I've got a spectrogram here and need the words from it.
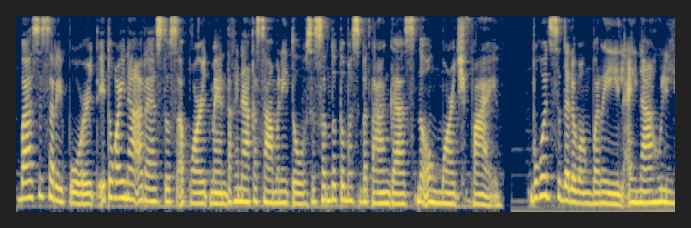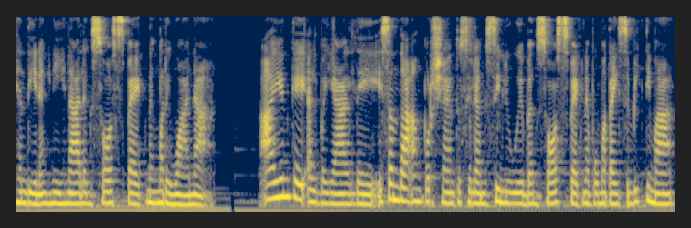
Base sa report, ito ay naaresto sa apartment na kinakasama nito sa Santo Tomas, Batangas noong March 5. Bukod sa dalawang baril ay nahulihan din ang hinihinalang sospek ng marijuana. Ayon kay Albayalde, isandaang porsyento silang siluwib ang sospek na pumatay sa biktima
